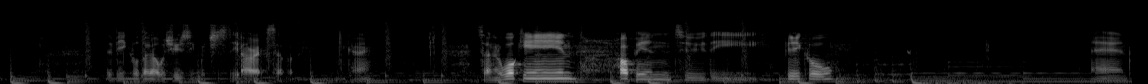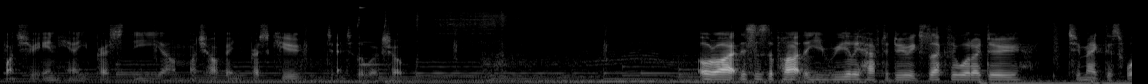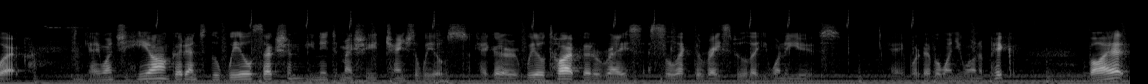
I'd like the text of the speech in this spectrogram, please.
the vehicle that I was using, which is the RX-7. Okay, so I'm going to walk in, hop into the vehicle, and once you're in here, you press the, um, once you hop in, you press Q to enter the workshop. Alright, this is the part that you really have to do exactly what I do to make this work. Okay, once you're here, go down to the wheel section. You need to make sure you change the wheels. Okay, go to wheel type, go to race, select the race wheel that you want to use. Okay, whatever one you want to pick, buy it.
